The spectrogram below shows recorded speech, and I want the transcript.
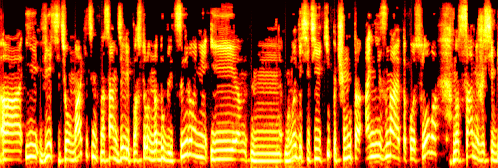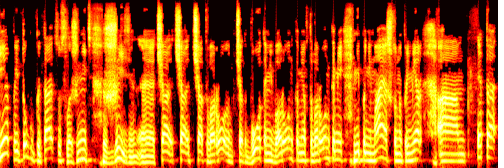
а, и весь сетевой маркетинг на самом деле построен на дублицировании, и многие сетевики почему-то, они знают такое слово, но сами же себе по итогу пытаются усложнить жизнь э, чат, чат, чат ворон, чат-ботами, воронками, автоворонками, воронками, не понимая, что, например, это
